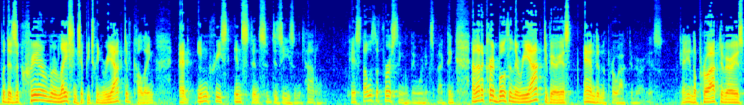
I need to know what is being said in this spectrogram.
But there's a clear relationship between reactive culling and increased incidence of disease in cattle. Okay, so that was the first thing that they weren't expecting. And that occurred both in the reactive areas and in the proactive areas. Okay, in the proactive areas,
